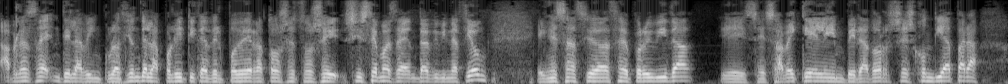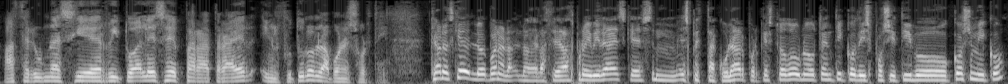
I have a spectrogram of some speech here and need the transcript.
hablas de, de la vinculación de la política y del poder a todos estos eh, sistemas de, adivinación. En esa ciudad eh, prohibida eh, se sabe que el emperador se escondía para hacer unas serie rituales eh, para atraer en el futuro la buena suerte. Claro, es que lo, bueno, lo de la ciudad prohibida es que es mm, espectacular, porque es todo un auténtico dispositivo cósmico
